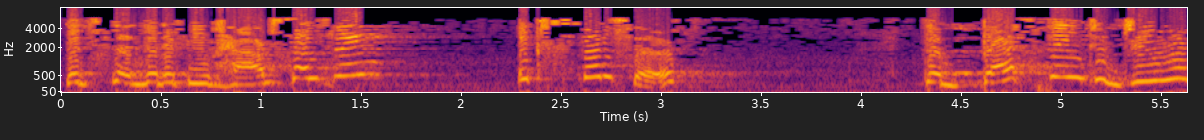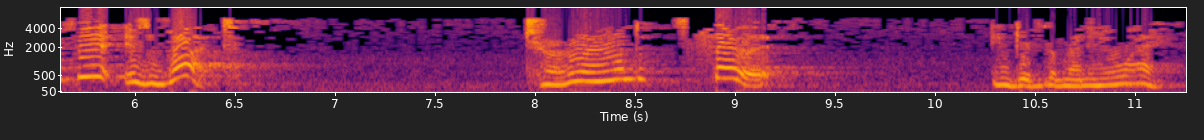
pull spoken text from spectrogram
that said that if you have something expensive, the best thing to do with it is what? Turn around, sell it, and give the money away.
